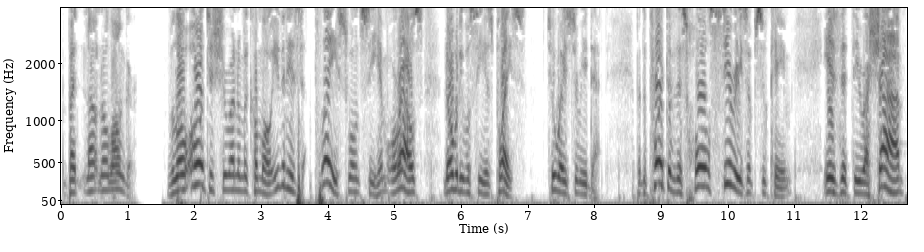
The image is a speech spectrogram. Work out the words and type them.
but no, no longer. Velo to Even his place won't see him, or else nobody will see his place. Two ways to read that. But the point of this whole series of psukim is that the Rasha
